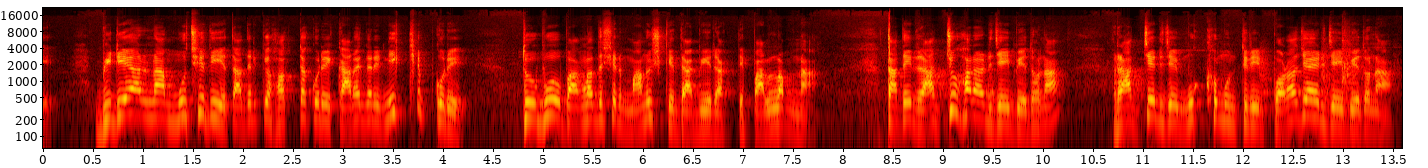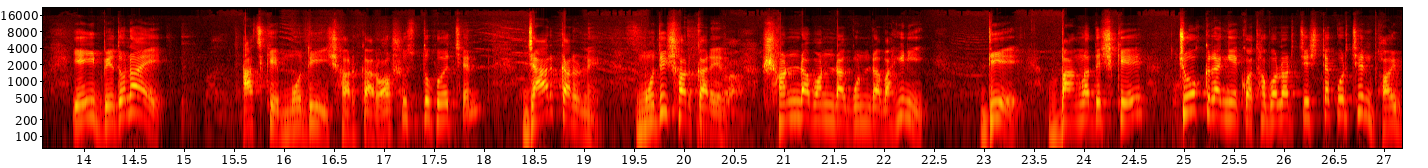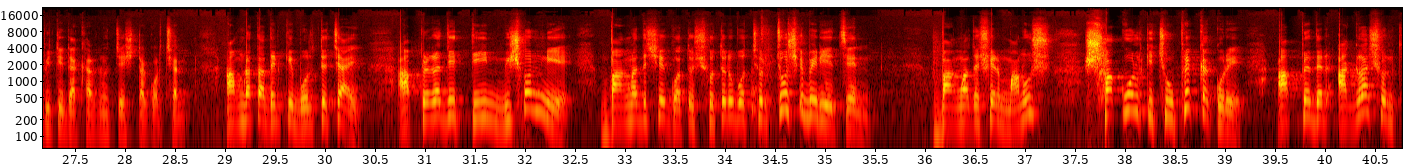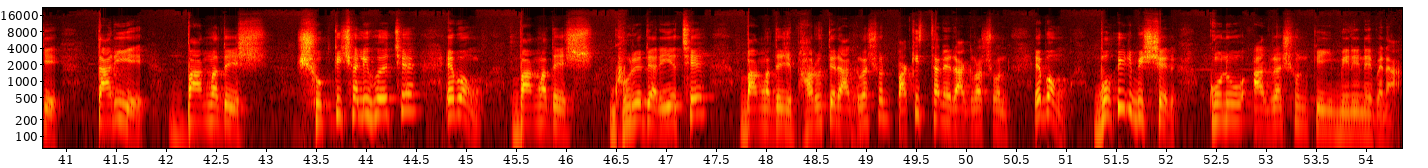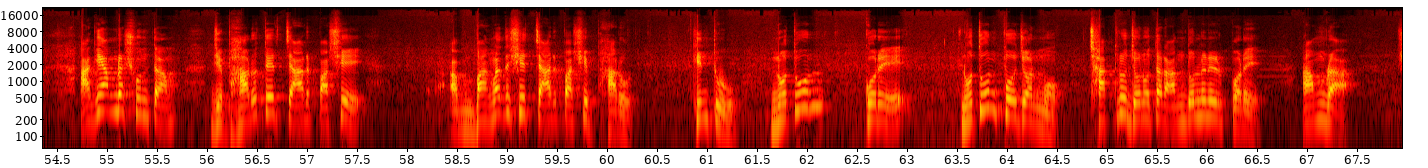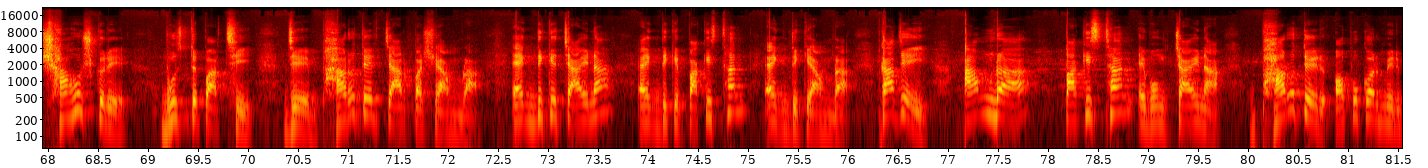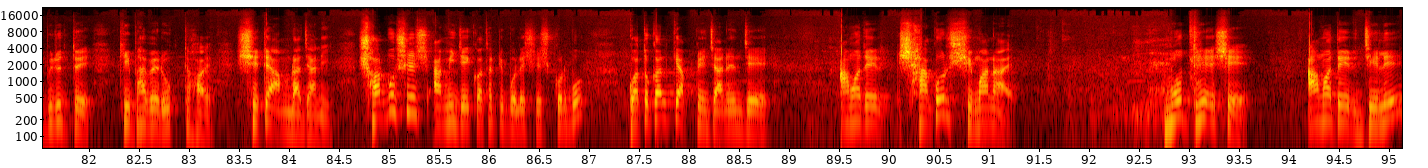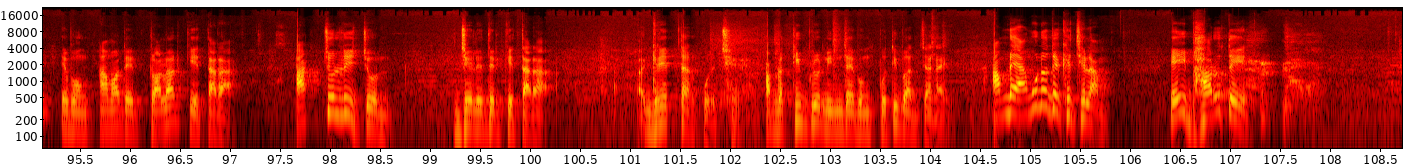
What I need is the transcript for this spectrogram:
বিডিআর নাম মুছে দিয়ে তাদেরকে হত্যা করে কারাগারে নিক্ষেপ করে তবুও বাংলাদেশের মানুষকে দাবিয়ে রাখতে পারলাম না। তাদের রাজ্য হারার যেই বেদনা, রাজ্যের যে মুখ্যমন্ত্রীর পরাজয়ের যেই বেদনা, এই বেদনায় আজকে মোদী সরকার অসুস্থ হয়েছেন, যার কারণে মোদী সরকারের সন্ডাবন্ডা গুন্ডা বাহিনী দিয়ে বাংলাদেশকে চোখ রাঙিয়ে কথা বলার চেষ্টা করছেন, ভয়ভীতি দেখানোর চেষ্টা করছেন। আমরা তাদেরকে বলতে চাই, আপনারা যে তিন মিশন নিয়ে বাংলাদেশে গত সতেরো বছর চষে বেরিয়েছেন, বাংলাদেশের মানুষ সকল কিছু উপেক্ষা করে আপনাদের আগ্রাসনকে তাড়িয়ে বাংলাদেশ শক্তিশালী হয়েছে এবং বাংলাদেশ ঘুরে দাঁড়িয়েছে। বাংলাদেশ, ভারতের আগ্রাসন, পাকিস্তানের আগ্রাসন এবং বহির্বিশ্বের কোনো আগ্রাসনকেই মেনে নেবে না। আগে আমরা শুনতাম যে ভারতের চারপাশে, বাংলাদেশের চারপাশে ভারত। কিন্তু নতুন করে নতুন প্রজন্ম, ছাত্র জনতার আন্দোলনের পরে আমরা সাহস করে বুঝতে পারছি যে ভারতের চারপাশে আমরা। একদিকে চায়না, একদিকে পাকিস্তান, একদিকে আমরা। কাজেই আমরা পাকিস্তান এবং চায়না ভারতের অপকর্মের বিরুদ্ধে কীভাবে রুখতে হয় সেটা আমরা জানি। সর্বশেষ আমি যে কথাটি বলে শেষ করব, গতকালকে আপনি জানেন যে আমাদের সাগর সীমানায় মধ্যে এসে আমাদের জেলে এবং আমাদের ট্রলারকে তারা আটচল্লিশ জন জেলেদেরকে তারা গ্রেপ্তার করেছে। আমরা তীব্র নিন্দা এবং প্রতিবাদ জানাই। আমরা এমনও দেখেছিলাম এই ভারতের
